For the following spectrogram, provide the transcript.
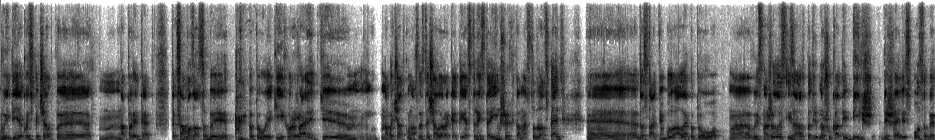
вийти якось хоча б е, на паритет. Так само засоби ППО, які їх вражають. е, На початку у нас вистачало ракети С-300, інших, там С-125. е, Достатньо було, але ППО виснажилось, і зараз потрібно шукати більш дешеві способи,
